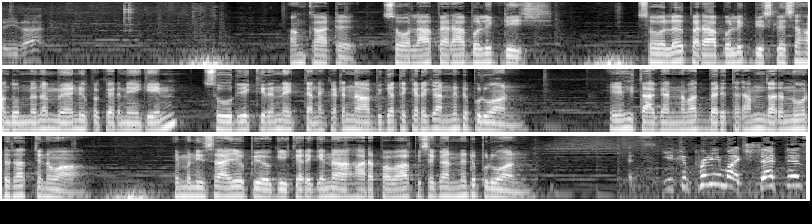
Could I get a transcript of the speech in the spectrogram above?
See that? අංකාට solar parabolic dish. Solar parabolic dish ලෙස හඳුන්වන මෙවැනි උපකරණයකින් සූරිය කිරණ එක් තැනකට නාභිගත කරගන්නට පුළුවන්. එය හිතාගන්නවත් බැරි තරම් දරනුවට රත් වෙනවා. එම නිසා එය උපයෝගී කරගෙන ආහාර පවා පිසගන්නට පුළුවන්. You can pretty much set this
